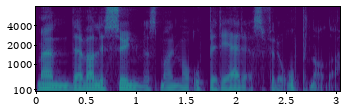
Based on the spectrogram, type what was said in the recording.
Men det er veldig synd hvis man må opereres for å oppnå det.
